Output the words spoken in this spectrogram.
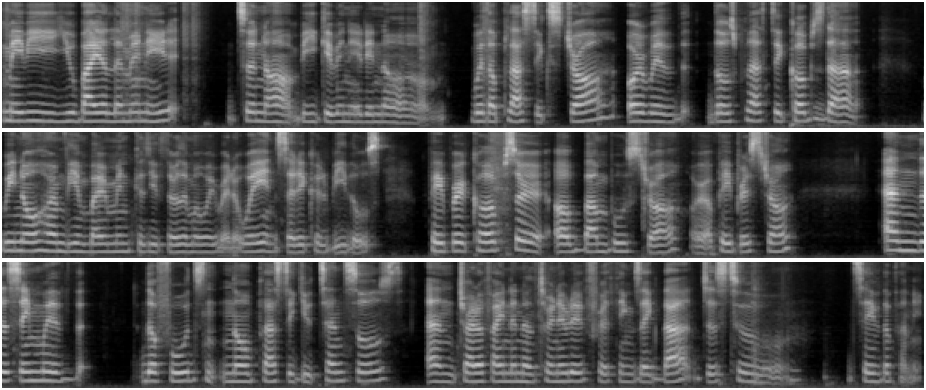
maybe you buy a lemonade to not be giving it in a with a plastic straw or with those plastic cups that we know harm the environment because you throw them away right away. Instead, it could be those paper cups or a bamboo straw or a paper straw. And the same with the foods, no plastic utensils, and try to find an alternative for things like that just to save the planet.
